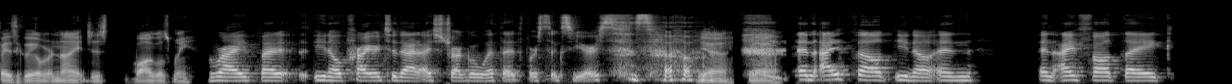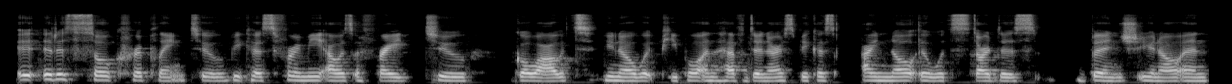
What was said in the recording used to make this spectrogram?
basically overnight just boggles me. Right. But you know, prior to that I struggled with it for six years. so Yeah, yeah. And I felt, you know, and and I felt like it, it is so crippling too because for me i was afraid to go out you know with people and have dinners because i know it would start this binge you know and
